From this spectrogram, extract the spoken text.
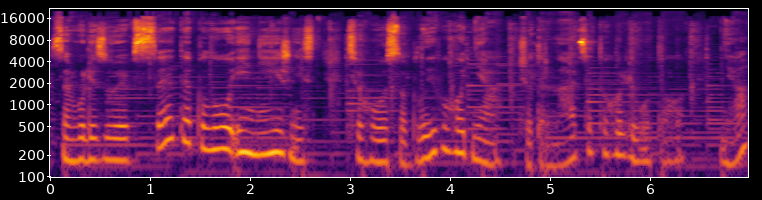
символізує все тепло і ніжність цього особливого дня, 14 лютого, Дня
